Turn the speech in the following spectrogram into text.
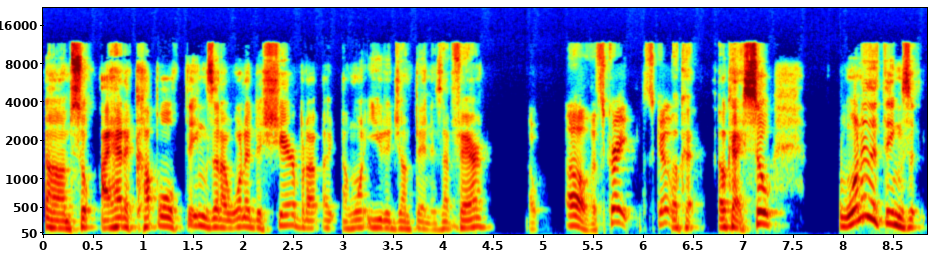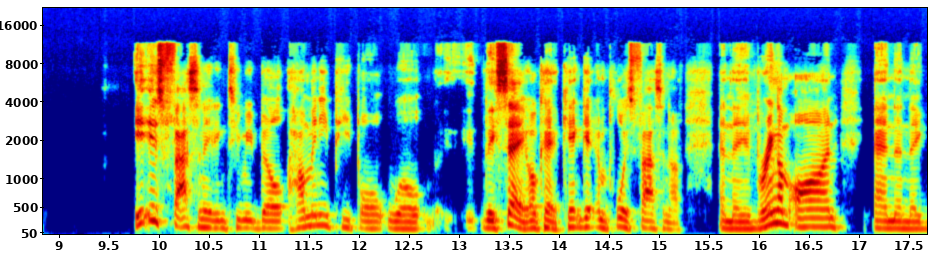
Um, so, I had a couple things that I wanted to share, but I, I want you to jump in. Is that fair? Oh, that's great. Let's go. Okay. Okay. So one of the things it is fascinating to me, Bill, how many people will they say, okay, I can't get employees fast enough, and they bring them on, and then they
